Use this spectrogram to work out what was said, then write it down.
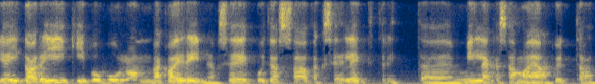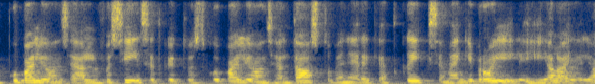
ja iga riigi puhul on väga erinev see, kuidas saadakse elektrit, millega sa maja kütad, kui palju on seal fossiilset kütust, kui palju on seal taastuvenergiat, kõik see mängib rolli jalajälje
